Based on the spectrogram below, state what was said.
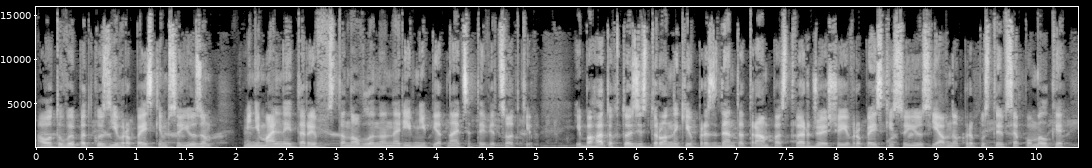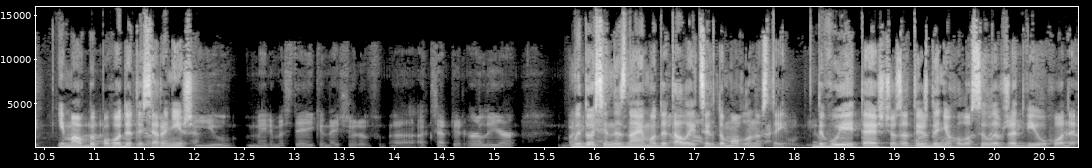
А от у випадку з європейським союзом мінімальний тариф встановлено на рівні 15%. І багато хто зі сторонників президента Трампа стверджує, що європейський союз явно припустився помилки і мав би погодитися раніше. Ми досі не знаємо деталей цих домовленостей. Дивує й те, що за тиждень оголосили вже дві угоди:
